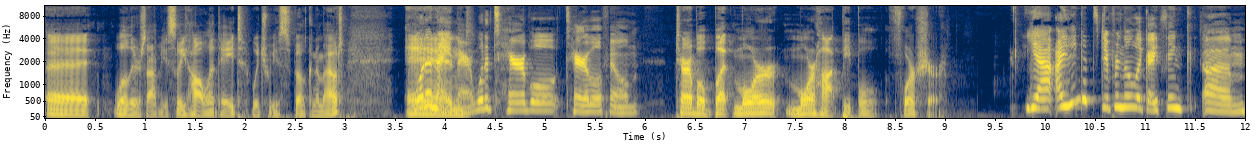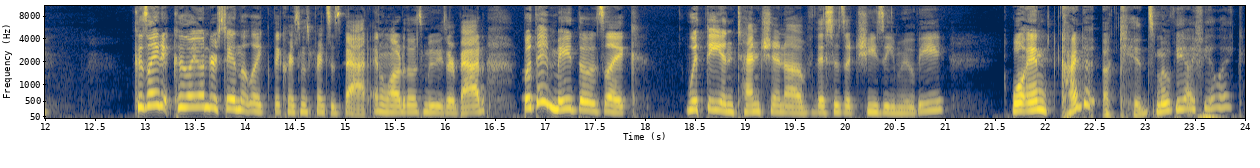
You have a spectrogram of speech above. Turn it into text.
Uh, well, there's obviously Holiday, which we've spoken about. what a nightmare! What a terrible, terrible film. Terrible, but more more hot people for sure. Yeah, I think it's different though. Like I think um cuz I cuz I understand that like The Christmas Prince is bad and a lot of those movies are bad, but they made those like with the intention of this is a cheesy movie. Well, and kind of a kids movie. I feel like.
